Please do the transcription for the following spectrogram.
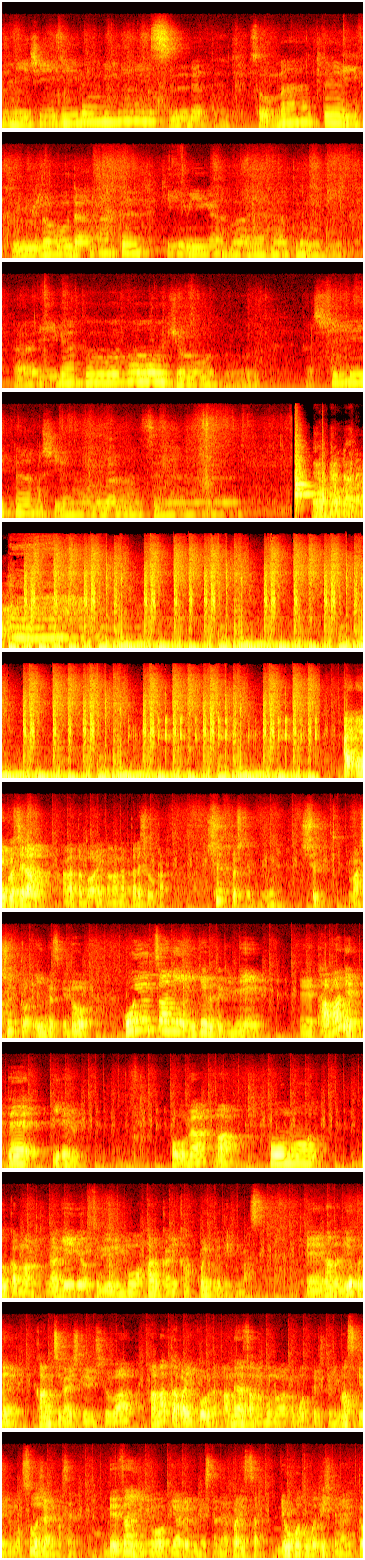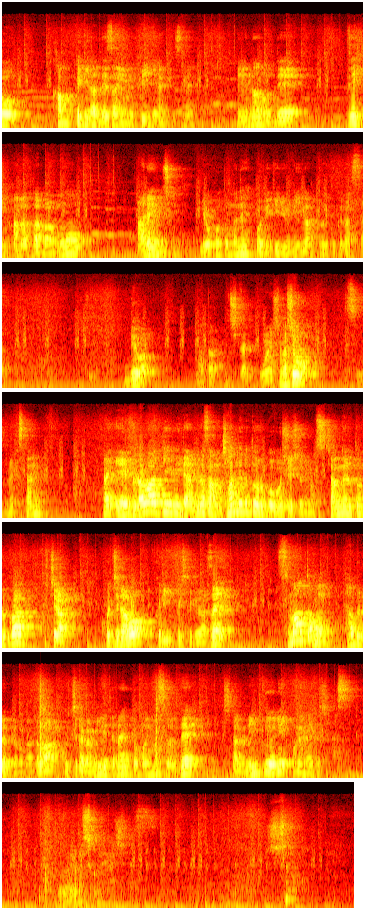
西色に姿染まっていくのだって君が笑ってる。ありがとう今日と明日も幸せ。はい、えー、こちらの花束はいかがだったでしょうか？シュッとしてるね。シュッまあシュッとはいいんですけどこういう器に生けるときに、えー、束ねて入れる方がまあ訪問とか、まあ、投げ入れをするよりもはるかにかっこよくできます、えーなのでよくね勘違いしている人は花束イコール花屋さんのものだと思ってる人いますけれどもそうじゃありません。デザインをやるんでしたらやっぱりさ両方ともできてないと完璧なデザインはできないんですね、えーなのでぜひ花束もアレンジも両方ともねこうできるようになっておいてください。ではまた次回お会いしましょう。See you next time はい、えー、フラワー TV では皆さんのチャンネル登録を募集しております。チャンネル登録はこちら。こちらをクリックしてください。スマートフォンタブレットの方はこちらが見えてないと思いますので下のリンクよりお願いいたします。ではよろしくお願いします。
